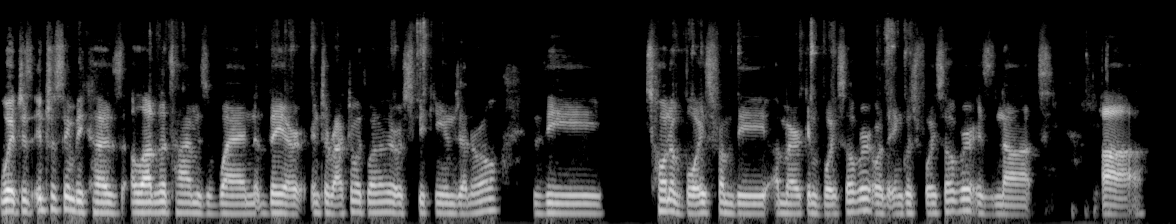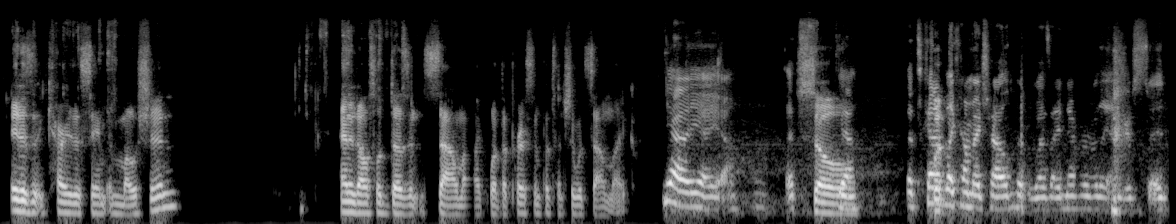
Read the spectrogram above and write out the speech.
which is interesting because a lot of the times when they are interacting with one another or speaking in general, the tone of voice from the American voiceover or the English voiceover is not, uh, it doesn't carry the same emotion. And it also doesn't sound like what the person potentially would sound like. Yeah, yeah, yeah. That's So Yeah. that's kind of like how my childhood was. I never really understood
